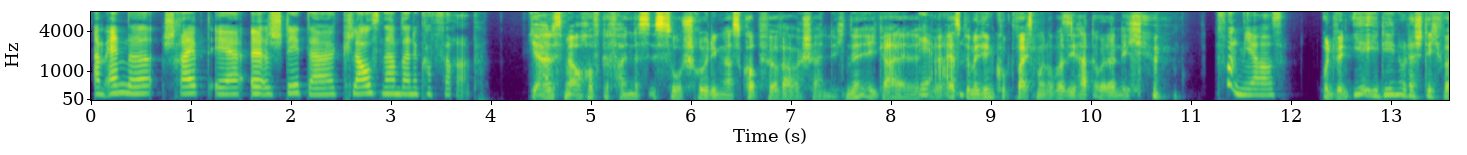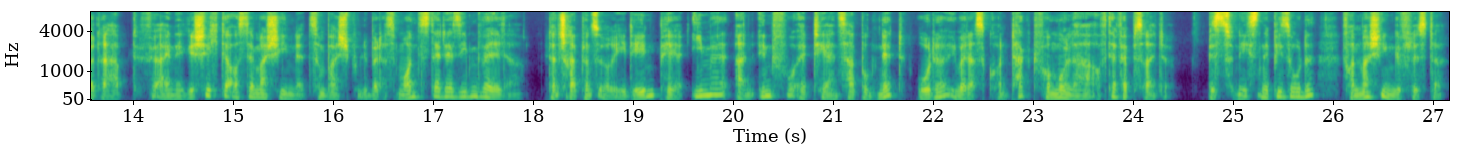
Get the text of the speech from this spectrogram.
am Ende schreibt er, äh, steht da, Klaus nahm seine Kopfhörer ab. Ja, das ist mir auch aufgefallen, das ist so Schrödingers Kopfhörer wahrscheinlich, ne? Egal, ja. erst wenn man hinguckt, weiß man, ob er sie hat oder nicht. Von mir aus. Und wenn ihr Ideen oder Stichwörter habt für eine Geschichte aus der Maschine, zum Beispiel über das Monster der sieben Wälder, dann schreibt uns eure Ideen per E-Mail an info.t1h.net oder über das Kontaktformular auf der Webseite. Bis zur nächsten Episode von Maschinengeflüster.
